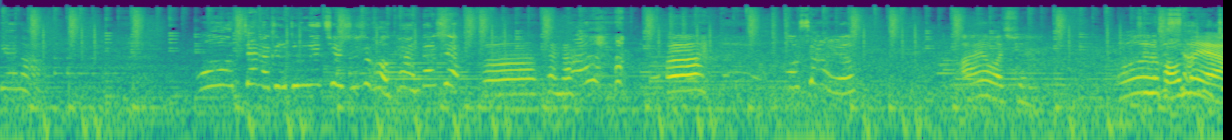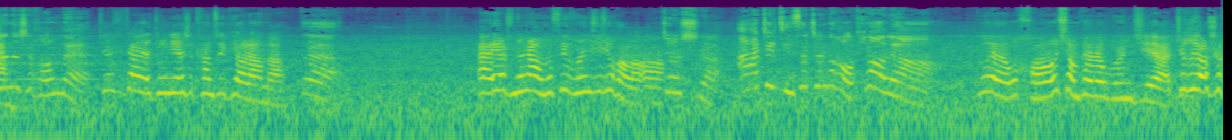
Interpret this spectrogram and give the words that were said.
天哪！哦，站在这个中间确实是好看，但是……啊，看看，啊，好吓人！哎呀，我去！真的好美啊！真的是好美，就是站在中间是看最漂亮的。对。哎，要是能让我们飞无人机就好了啊！就是啊，这景色真的好漂亮。对，我好想拍拍无人机。这个要是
